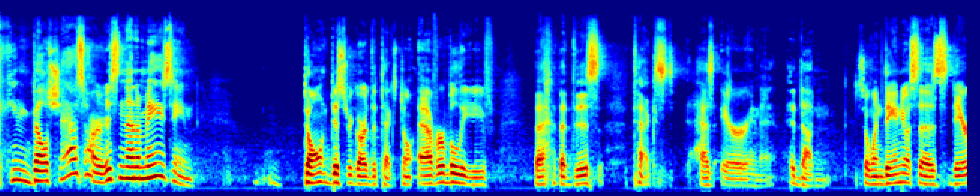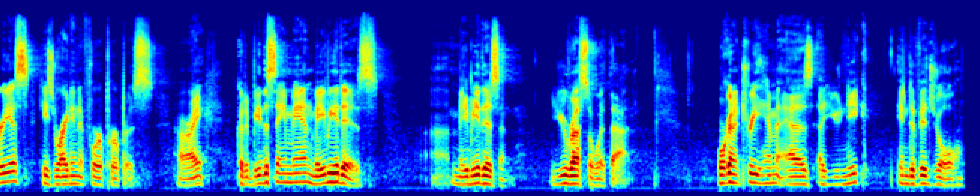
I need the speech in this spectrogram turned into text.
King Belshazzar, isn't that amazing? Don't disregard the text. Don't ever believe that, that this text has error in it. It doesn't. So when Daniel says Darius, he's writing it for a purpose. All right? Could it be the same man? Maybe it is. Uh, maybe it isn't. You wrestle with that. We're going to treat him as a unique individual,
